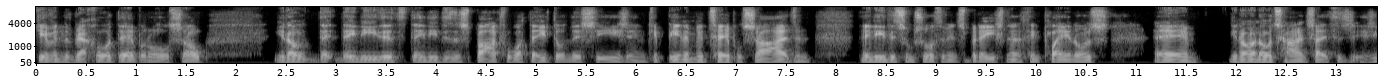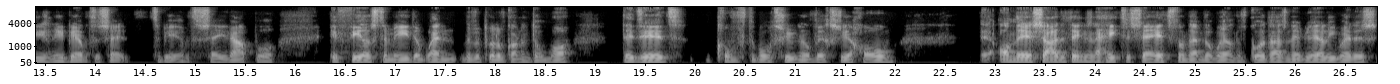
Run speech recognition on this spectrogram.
given the record there, but also, you know, they, they needed they needed a spark for what they've done this season, being a mid-table side, and they needed some sort of inspiration. And I think playing us, um, you know, I know it's hindsight is, easily be able to say to be able to say that, but it feels to me that when Liverpool have gone and done what they did, comfortable 2 0 victory at home eh, on their side of things, and I hate to say it, it's done them the world of good, hasn't it, really? Whereas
